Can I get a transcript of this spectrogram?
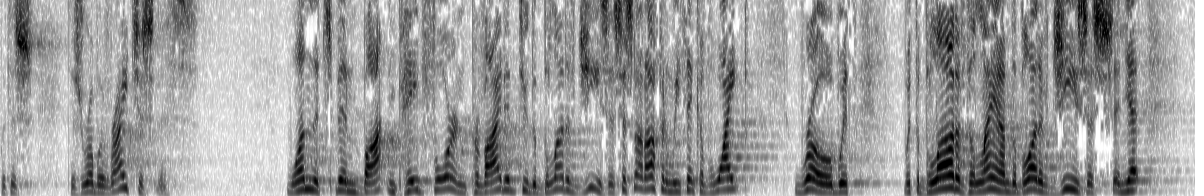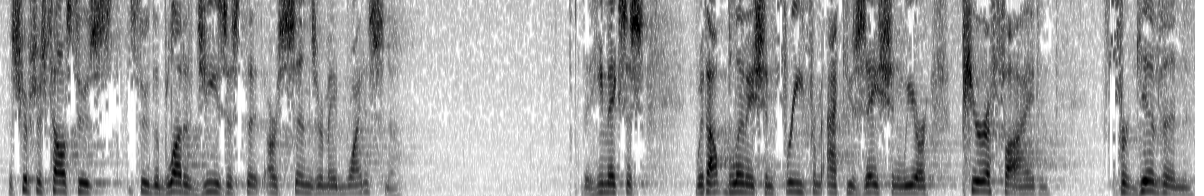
with this, this robe of righteousness one that's been bought and paid for and provided through the blood of Jesus. It's not often we think of white robe with, with the blood of the Lamb, the blood of Jesus, and yet the scriptures tell us through, through the blood of Jesus that our sins are made white as snow. That He makes us without blemish and free from accusation. We are purified and forgiven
